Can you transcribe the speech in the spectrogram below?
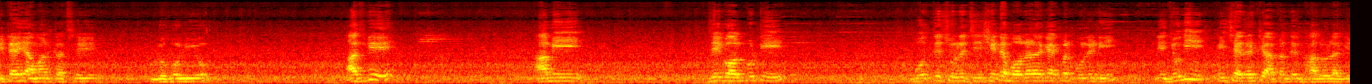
এটাই আমার কাছে গ্রহণীয়। আজকে আমি যে গল্পটি বলতে চলেছি, সেটা বলার আগে একবার বলে নিই যে যদি এই চ্যানেলটি আপনাদের ভালো লাগে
